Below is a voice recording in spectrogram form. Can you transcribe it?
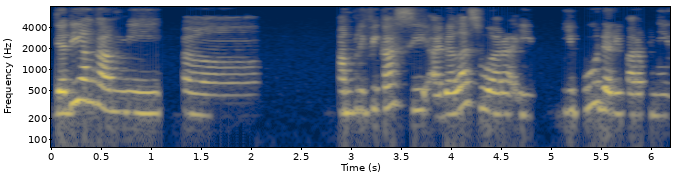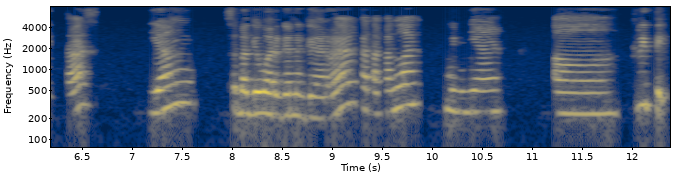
jadi yang kami uh, amplifikasi adalah suara ibu dari para penyintas yang sebagai warga negara katakanlah punya uh, kritik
